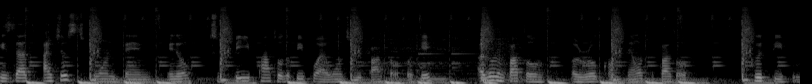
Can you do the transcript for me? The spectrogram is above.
is that I just want them, you know, to be part of the people I want to be part of. Okay, I don't want to be part of a rogue company. I want to be part of good people,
